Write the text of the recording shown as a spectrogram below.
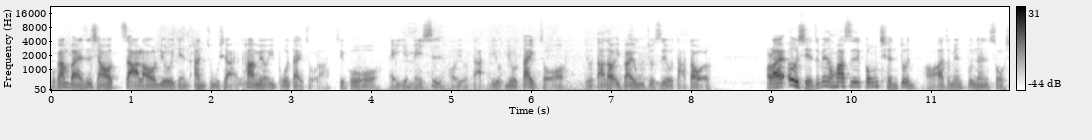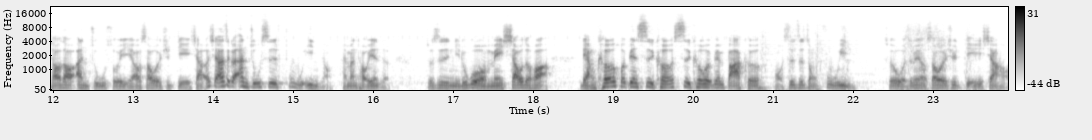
我刚本来是想要炸，然后留一点暗珠下来，怕没有一波带走啦。结果哎也没事哦，有打有有带走哦，有打到一百五，就是有打到了。好来二血这边的话是攻前盾啊，这边不能手消到暗珠，所以要稍微去叠一下。而且它这个暗珠是复印哦，还蛮讨厌的。就是你如果没消的话，两颗会变四颗，四颗会变八颗哦，是这种复印。所以我这边有稍微去叠一下哈。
